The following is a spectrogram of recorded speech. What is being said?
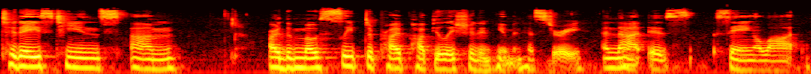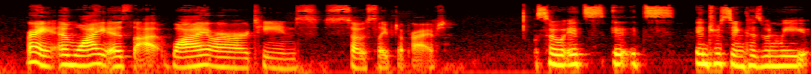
Today's teens um, are the most sleep deprived population in human history, and that is saying a lot. Right. And why is that? Why are our teens so sleep deprived? So it's it's interesting because when we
